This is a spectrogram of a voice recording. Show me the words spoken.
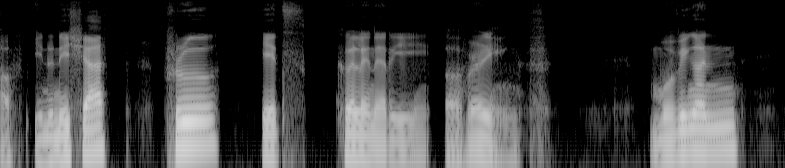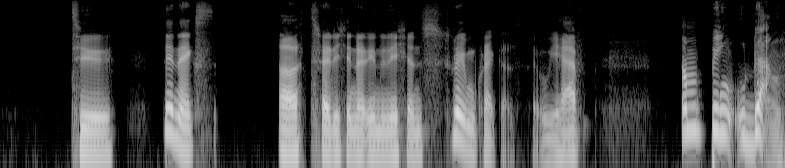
of Indonesia through its culinary offerings. Moving on to the next uh, traditional Indonesian shrimp crackers. We have emping udang.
